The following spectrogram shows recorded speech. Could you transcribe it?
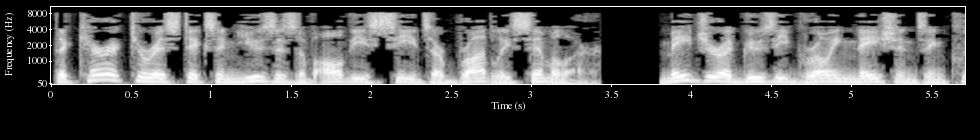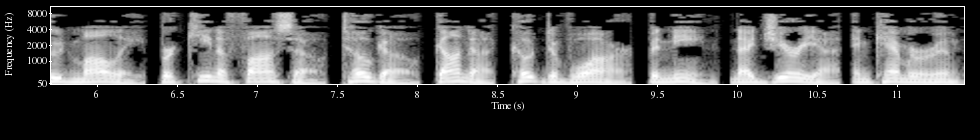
The characteristics and uses of all these seeds are broadly similar. Major egusi growing nations include Mali, Burkina Faso, Togo, Ghana, Côte d'Ivoire, Benin, Nigeria, and Cameroon.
